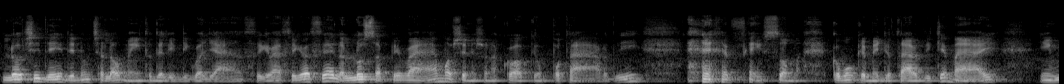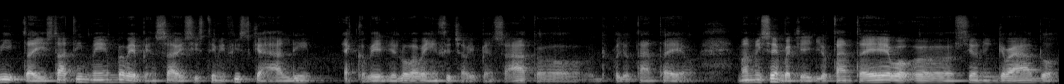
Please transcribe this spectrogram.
l'OCDE denuncia l'aumento delle indiguaglianze. Grazie Graziella, lo sapevamo, se ne sono accorti un po' tardi, insomma, comunque meglio tardi che mai, invita i Stati membri a pensare ai sistemi fiscali, ecco vedi, allora Renzi ci ha ripensato con gli 80 euro, ma mi sembra che gli 80 euro eh, siano in grado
